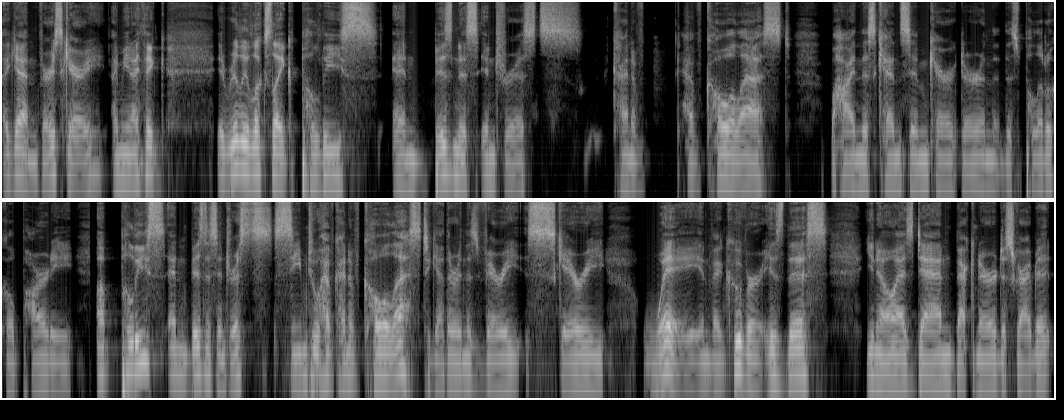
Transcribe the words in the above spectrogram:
again very scary. I mean, I think it really looks like police and business interests kind of have coalesced behind this Ken Sim character and this political party. Uh, police and business interests seem to have kind of coalesced together in this very scary way in Vancouver. Is this, you know, as Dan Beckner described it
